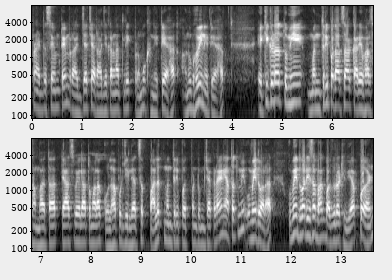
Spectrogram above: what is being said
पण ॲट द सेम टाइम राज्याच्या राजकारणातले एक प्रमुख नेते आहात अनुभवी नेते आहात. एकीकडं तुम्ही मंत्रिपदाचा कार्यभार सांभाळतात त्याच वेळेला तुम्हाला कोल्हापूर जिल्ह्याचं पालकमंत्रीपद पण तुमच्याकडे आहे आणि आता तुम्ही उमेदवार आहात. उमेदवारीचा भाग बाजूला ठेवूया. पण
